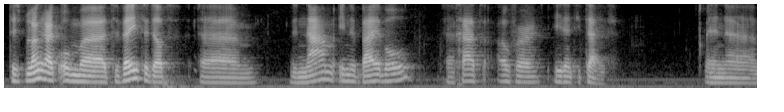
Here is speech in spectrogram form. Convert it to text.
het is belangrijk om uh, te weten dat uh, de naam in de Bijbel uh, gaat over identiteit. En ehm,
